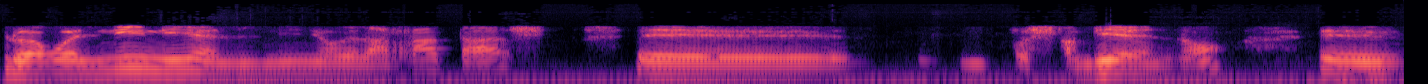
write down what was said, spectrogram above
luego el Nini, el niño de las ratas, eh, pues también, ¿no? Eh,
